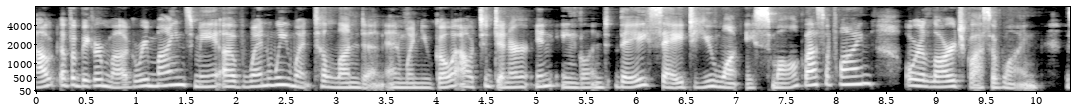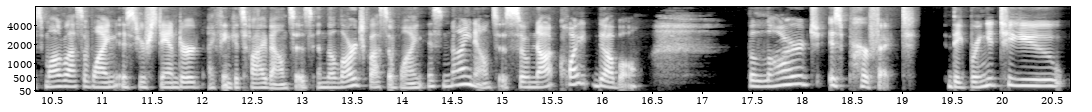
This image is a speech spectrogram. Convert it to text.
out of a bigger mug reminds me of when we went to London. And when you go out to dinner in England, they say, Do you want a small glass of wine or a large glass of wine? The small glass of wine is your standard, I think it's five ounces, and the large glass of wine is nine ounces, so not quite double. The large is perfect. They bring it to you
